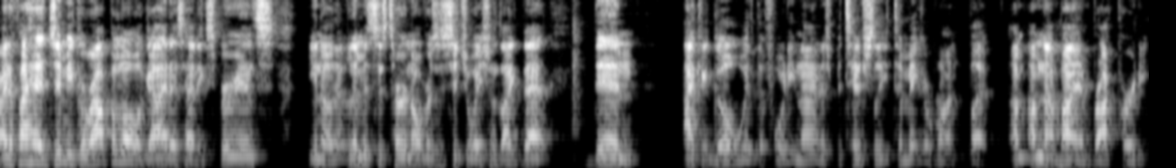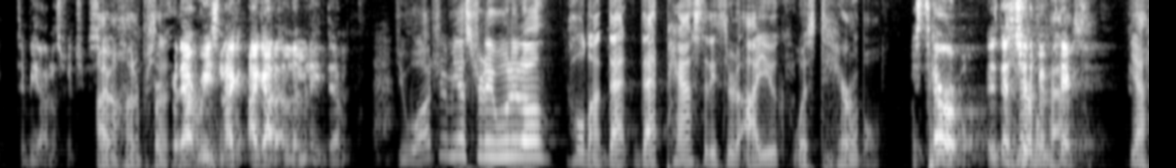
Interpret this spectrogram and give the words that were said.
right? If I had Jimmy Garoppolo, a guy that's had experience, you know, that limits his turnovers and situations like that, then I could go with the 49ers potentially to make a run. But I'm, I'm not buying Brock Purdy, to be honest with you. So I'm 100% for, for that reason, I, I got to eliminate them. Did you watch him yesterday, Wood, at all? Hold on. That that pass that he threw to Aiyuk was terrible. It's terrible. It, that should have Terrible been pass. picked. Yeah.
